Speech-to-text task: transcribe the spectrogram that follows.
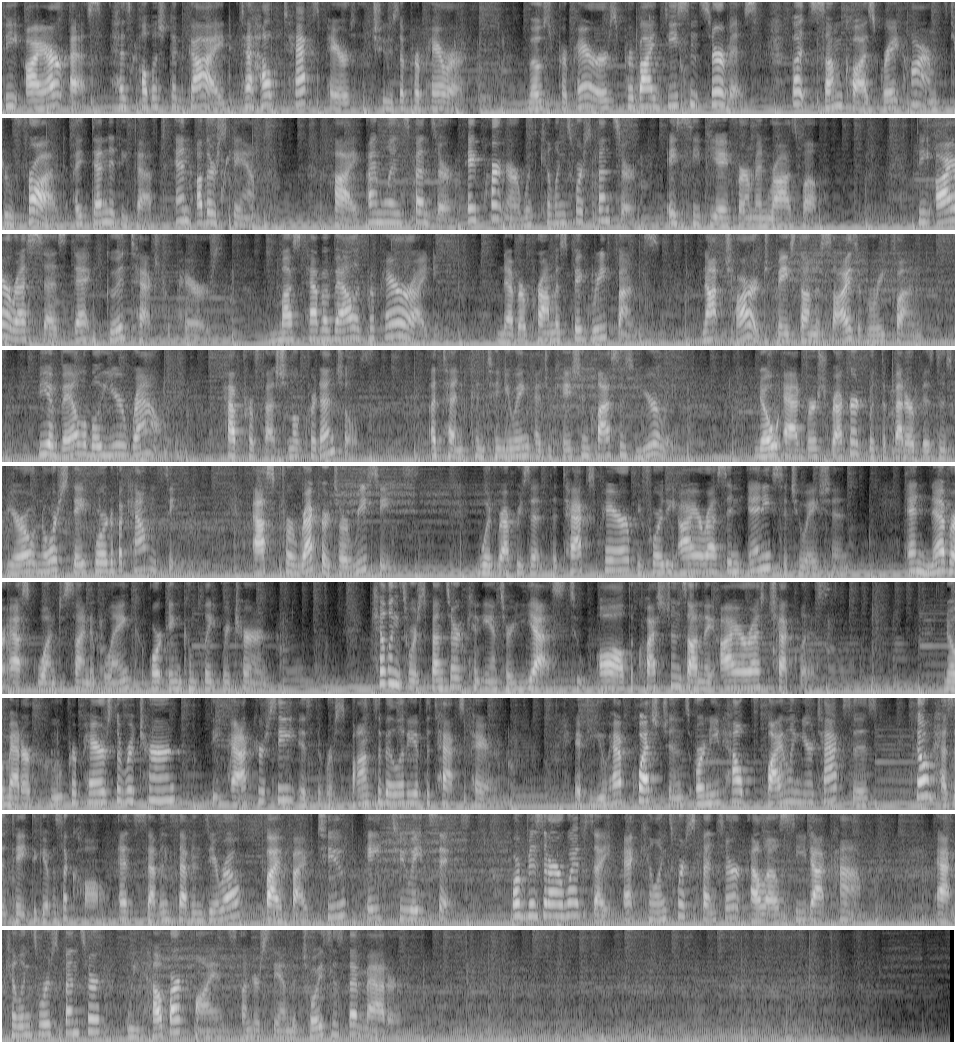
The IRS has published a guide to help taxpayers choose a preparer. Most preparers provide decent service, but some cause great harm through fraud, identity theft, and other scams. Hi, I'm Lynn Spencer, a partner with Killingsworth Spencer, a CPA firm in Roswell. The IRS says that good tax preparers must have a valid preparer ID, never promise big refunds, not charge based on the size of a refund, be available year-round, have professional credentials, attend continuing education classes yearly, no adverse record with the Better Business Bureau nor State Board of Accountancy, ask for records or receipts, would represent the taxpayer before the IRS in any situation, and never ask one to sign a blank or incomplete return. Killingsworth Spencer can answer yes to all the questions on the IRS checklist. No matter who prepares the return, the accuracy is the responsibility of the taxpayer. If you have questions or need help filing your taxes, don't hesitate to give us a call at 770-552-8286 or visit our website at killingsworthspencerllc.com. At Killingsworth Spencer, we help our clients understand the choices that matter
